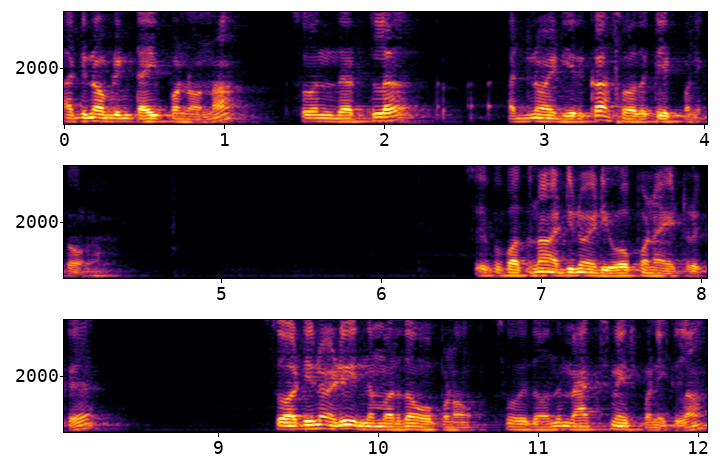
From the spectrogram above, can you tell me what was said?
அடினோ அப்படின்னு டைப் பண்ணோன்னா ஸோ இந்த இடத்துல அடினோ ஐடி இருக்கா? ஸோ அதை கிளிக் பண்ணிக்கோங்க. ஸோ இப்போ பார்த்தோன்னா அடினோ ஐடி ஓப்பன் ஆகிட்டுருக்கு ஸோ அடினோ ஐடி இந்த மாதிரி தான் ஓப்பன் ஆகும். ஸோ இதை வந்து மேக்ஸிமைஸ் பண்ணிக்கலாம்.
